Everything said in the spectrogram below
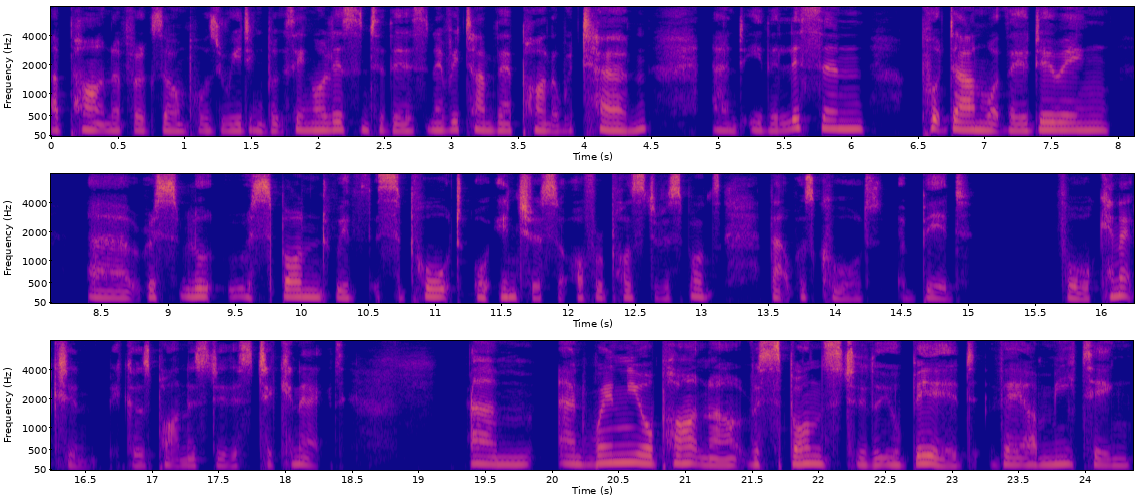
a partner, for example, was reading a book saying, Oh, listen to this. And every time their partner would turn and either listen, put down what they're doing, uh, res- respond with support or interest or offer a positive response, that was called a bid for connection because partners do this to connect. Um, and when your partner responds to the, your bid, they are meeting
